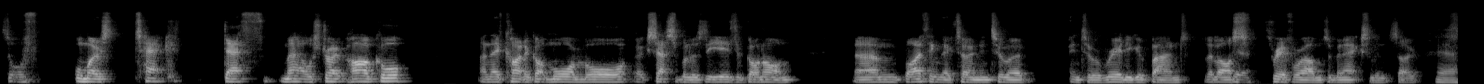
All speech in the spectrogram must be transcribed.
sort of almost tech death metal stroke hardcore, and they've kind of got more and more accessible as the years have gone on. Um, but I think they've turned into a into a really good band. The last Yeah. three or four albums have been excellent. So Yeah.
